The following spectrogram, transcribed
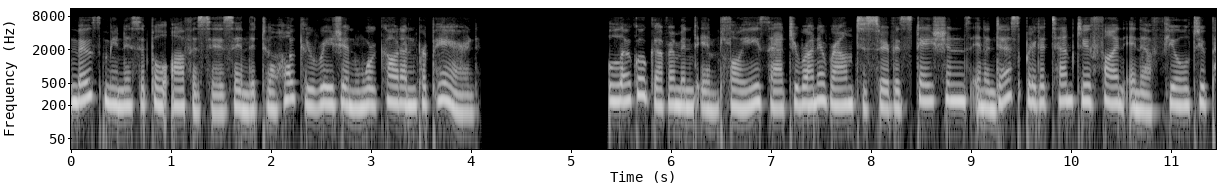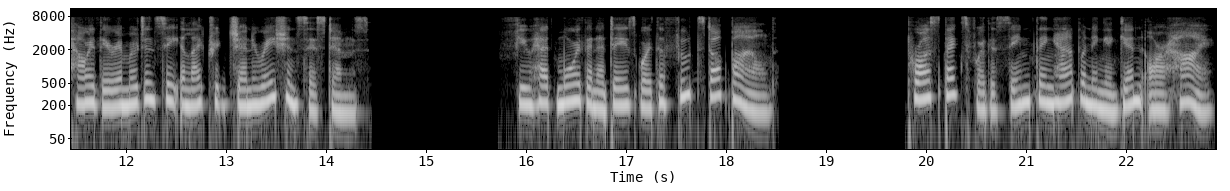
most municipal offices in the Tohoku region were caught unprepared. Local government employees had to run around to service stations in a desperate attempt to find enough fuel to power their emergency electric generation systems. Few had more than a day's worth of food stockpiled. Prospects for the same thing happening again are high,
